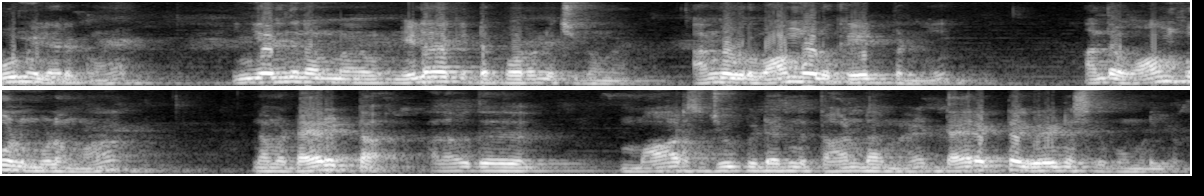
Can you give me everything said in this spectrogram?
பூமியில் இருக்கோம் இங்கேருந்து நம்ம நிலா கிட்ட போகிறோம்னு வச்சுக்கோங்க. அங்கே ஒரு வாம் ஹோல் க்ரியேட் பண்ணி அந்த வாம்போல் மூலமாக நம்ம டைரெக்டாக அதாவது மார்ஸ் ஜூபிட்டர்னு தாண்டாமல் டைரெக்டாக யுரேனஸுக்கு போக முடியும்.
